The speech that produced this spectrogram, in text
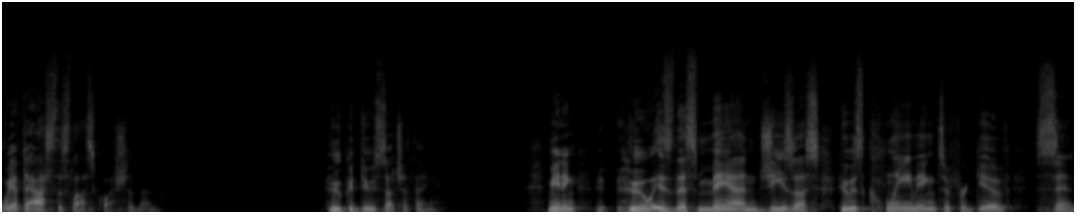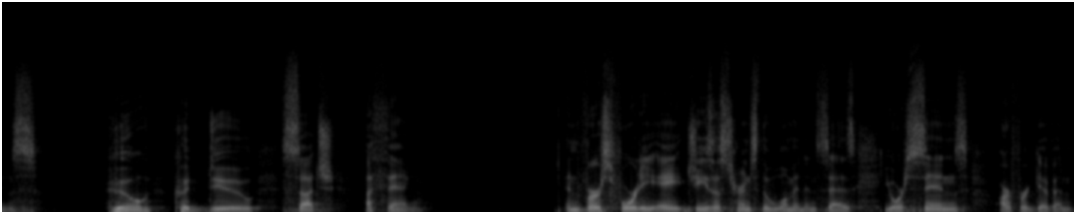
We have to ask this last question then. Who could do such a thing? Meaning, who is this man, Jesus, who is claiming to forgive sins? Who could do such a thing? In verse 48, Jesus turns to the woman and says, Your sins are forgiven.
